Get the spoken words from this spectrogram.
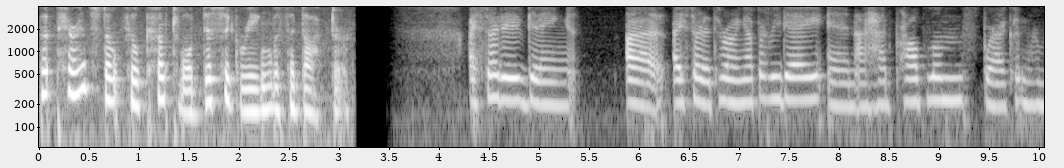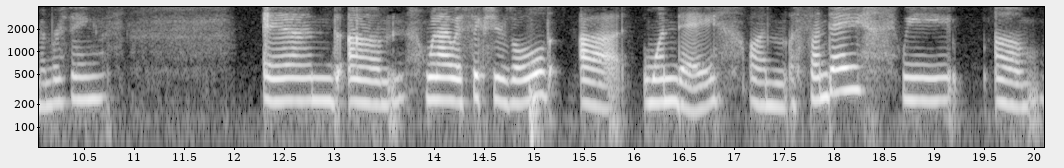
but parents don't feel comfortable disagreeing with the doctor. I started getting, uh, I started throwing up every day and I had problems where I couldn't remember things. And um, when I was six years old, uh, one day on a Sunday, we um,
